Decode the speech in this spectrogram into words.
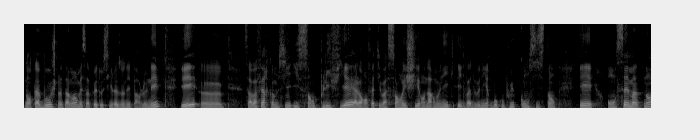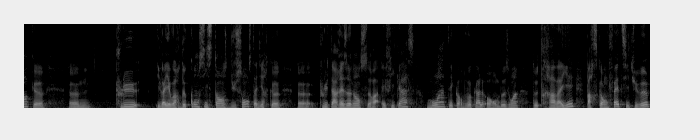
dans ta bouche notamment, mais ça peut être aussi résonné par le nez et euh, ça va faire comme s'il s'amplifiait. Alors en fait, il va s'enrichir en harmonique et il va devenir beaucoup plus consistant. Et on sait maintenant que euh, plus il va y avoir de consistance du son, c'est-à-dire que euh, plus ta résonance sera efficace, moins tes cordes vocales auront besoin de travailler parce qu'en fait, si tu veux,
